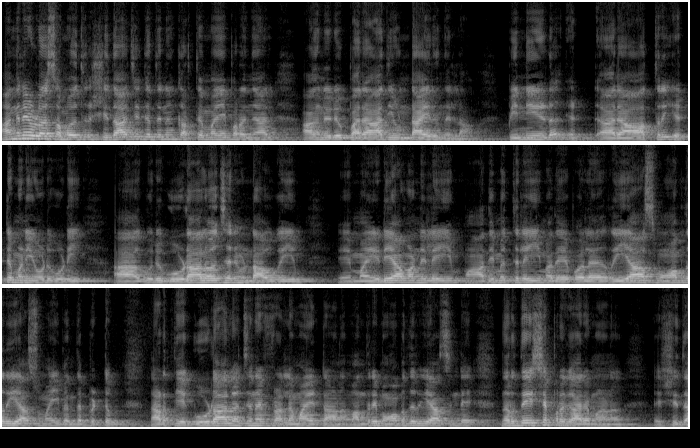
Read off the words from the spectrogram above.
അങ്ങനെയുള്ള സംഭവത്തിൽ ഷിതാ ജഗത്തിന് കൃത്യമായി പറഞ്ഞാൽ അങ്ങനെ ഒരു പരാതി ഉണ്ടായിരുന്നില്ല. പിന്നീട് രാത്രി എട്ട് മണിയോടുകൂടി ഒരു ഗൂഢാലോചന ഉണ്ടാവുകയും മീഡിയ വണ്ണിലെയും മാധ്യമത്തിലെയും അതേപോലെ റിയാസ് മുഹമ്മദ് റിയാസുമായി ബന്ധപ്പെട്ടും നടത്തിയ ഗൂഢാലോചന ഫലമായിട്ടാണ് മന്ത്രി മുഹമ്മദ് റിയാസിന്റെ നിർദ്ദേശപ്രകാരമാണ് ഷിത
